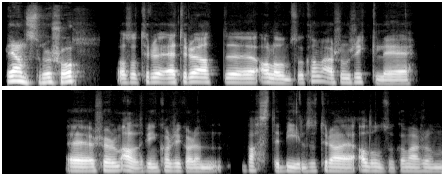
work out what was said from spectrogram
Det gjenstår å se. Og så tror jeg tror at eh, Alonso kan være sånn skikkelig uh, Selv om Alpin kanskje ikke har den beste bilen, så tror jeg Alonso kan være sånn,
